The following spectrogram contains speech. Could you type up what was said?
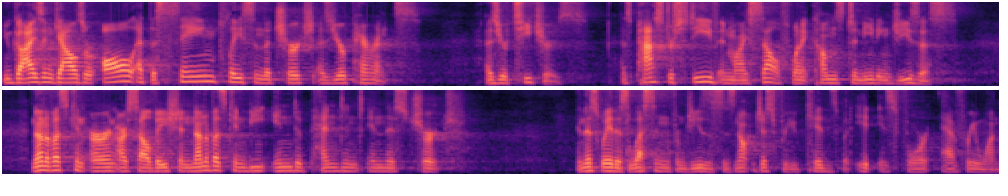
You guys and gals are all at the same place in the church as your parents, as your teachers, as Pastor Steve and myself when it comes to needing Jesus. None of us can earn our salvation. None of us can be independent in this church. In this way, this lesson from Jesus is not just for you kids, but it is for everyone.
